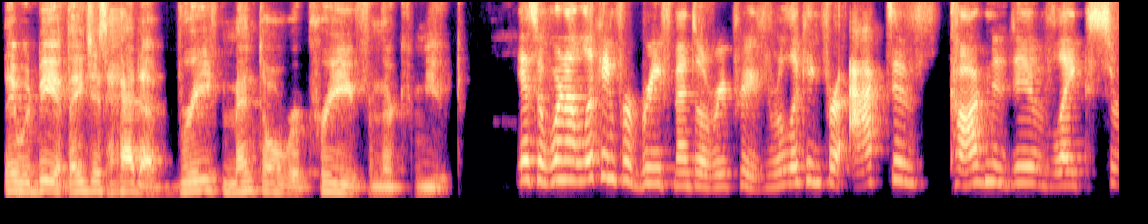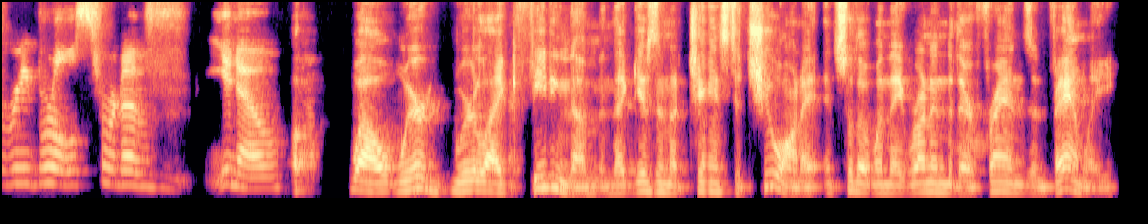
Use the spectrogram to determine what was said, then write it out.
they would be if they just had a brief mental reprieve from their commute. Yeah, so we're not looking for brief mental reprieve. We're looking for active cognitive, like cerebral sort of, you know. Well, well, we're we're like feeding them and that gives them a chance to chew on it and so that when they run into their friends and family,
